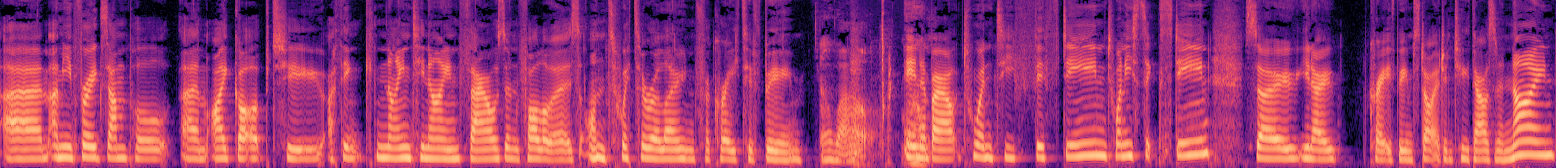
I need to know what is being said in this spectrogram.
Um, I mean, for example, um, I got up to, I think, 99,000 followers on Twitter alone for Creative Boom. Oh, wow. In wow. about 2015, 2016. So, you know, Creative Boom started in 2009.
